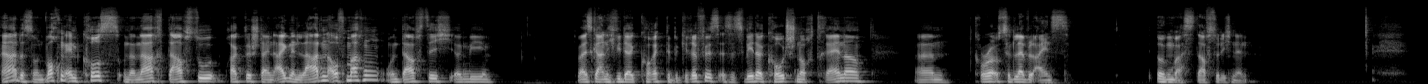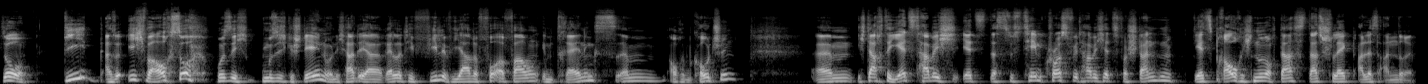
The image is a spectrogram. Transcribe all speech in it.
Ja, das ist so ein Wochenendkurs und danach darfst du praktisch deinen eigenen Laden aufmachen und darfst dich irgendwie, ich weiß gar nicht, wie der korrekte Begriff ist, es ist weder Coach noch Trainer, ähm, CrossFit Level 1. Irgendwas darfst du dich nennen. So, die, also ich war auch so, muss ich, muss ich gestehen, und ich hatte ja relativ viele Jahre Vorerfahrung im Trainings, ähm, auch im Coaching. Ähm, ich dachte, jetzt habe ich jetzt das System CrossFit habe ich jetzt verstanden. Jetzt brauche ich nur noch das. Das schlägt alles andere.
